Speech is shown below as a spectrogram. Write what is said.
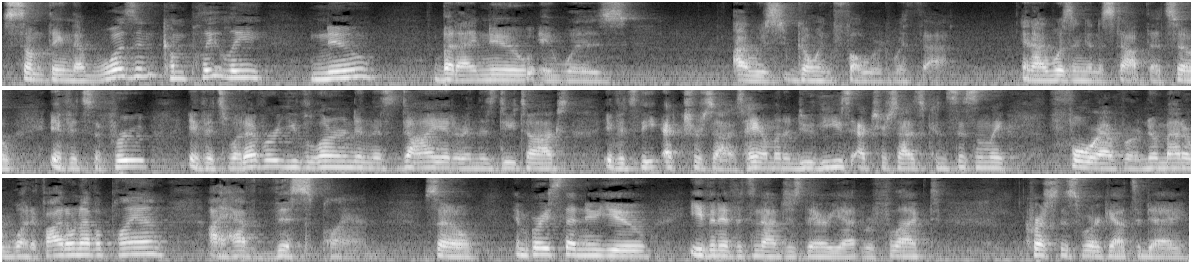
something that wasn't completely new, but I knew it was, I was going forward with that. And I wasn't going to stop that. So if it's the fruit, if it's whatever you've learned in this diet or in this detox, if it's the exercise, hey, I'm going to do these exercises consistently forever, no matter what. If I don't have a plan, I have this plan. So embrace that new you, even if it's not just there yet. Reflect crush this workout today,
